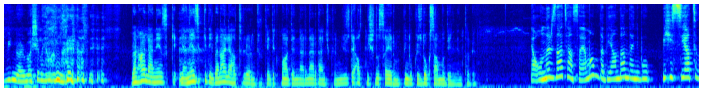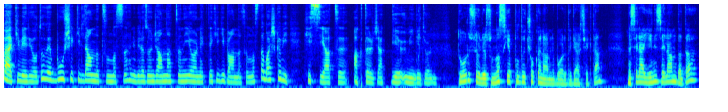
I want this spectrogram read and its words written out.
Bilmiyorum aşılayamadılar herhalde. Ben hala ne yazık ki yani ne yazık ki değil ben hala hatırlıyorum Türkiye'deki madenler nereden çıkıyor. %60'ını sayarım 1990 modelinin tabii. Ya onları zaten sayamam da bir yandan da hani bu bir hissiyatı belki veriyordu ve bu şekilde anlatılması hani biraz önce anlattığın iyi örnekteki gibi anlatılması da başka bir hissiyatı aktaracak diye ümit ediyorum. Doğru söylüyorsun. Nasıl yapıldığı çok önemli bu arada gerçekten. Mesela Yeni Zelanda'da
